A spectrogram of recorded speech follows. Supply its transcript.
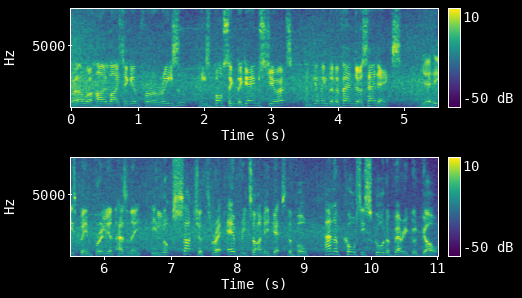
Well, we're highlighting him for a reason. He's bossing the game, Stuart, and giving the defenders headaches. Yeah, he's been brilliant, hasn't he? He looks such a threat every time he gets the ball. And, of course, he scored a very good goal.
